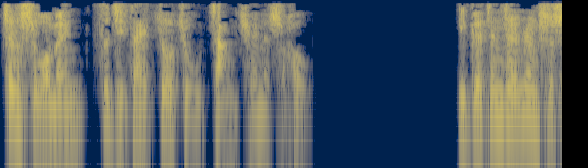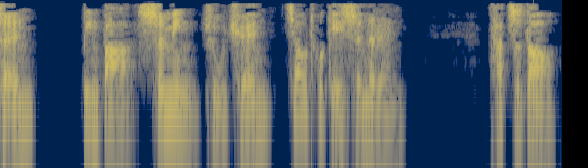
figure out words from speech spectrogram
正是我们自己在做主掌权的时候。一个真正认识神，并把生命主权交托给神的人，他知道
